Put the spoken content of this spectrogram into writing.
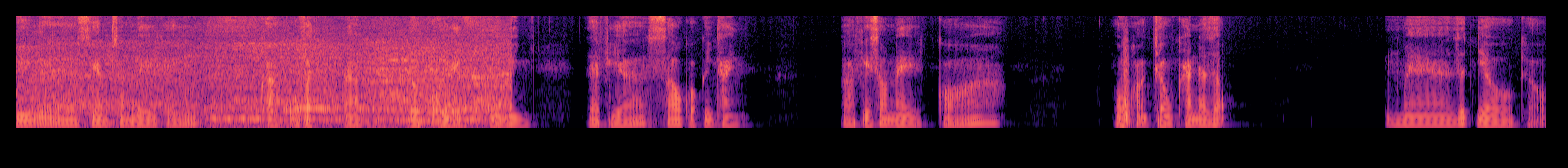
khi ờ, xem xong mấy cái khảo cổ vật à, đồ cổ này thì mình ra phía sau của kinh thành. Và phía sau này có một khoảng trống khá là rộng mà rất nhiều kiểu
